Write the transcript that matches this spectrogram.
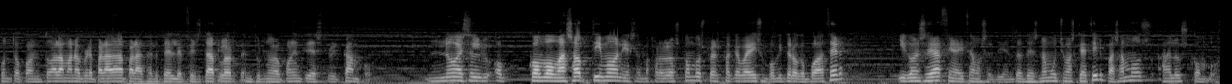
junto con toda la mano preparada para hacerte el Defense Darklord en turno del oponente y destruir campo. No es el combo más óptimo, ni es el mejor de los combos, pero es para que veáis un poquito lo que puedo hacer. Y con eso ya finalizamos el vídeo. Entonces, no mucho más que decir, pasamos a los combos.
